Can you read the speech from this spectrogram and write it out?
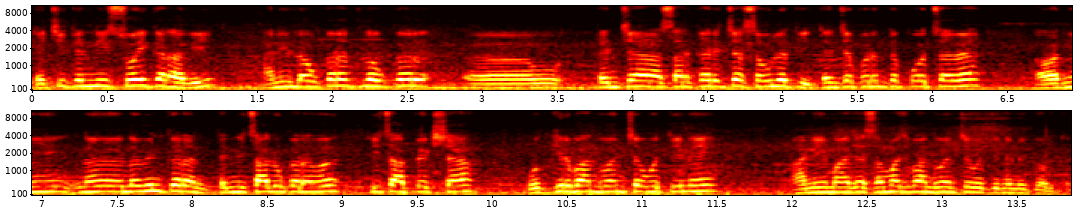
ह्याची त्यांनी सोय करावी आणि लवकरात लवकर त्यांच्या सरकारीच्या सवलती त्यांच्यापर्यंत पोहोचाव्या आणि न नवीनकरण त्यांनी चालू करावं हीच अपेक्षा उदगीर बांधवांच्या वतीने आणि माझ्या समाज बांधवांच्या वतीने मी करतो.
